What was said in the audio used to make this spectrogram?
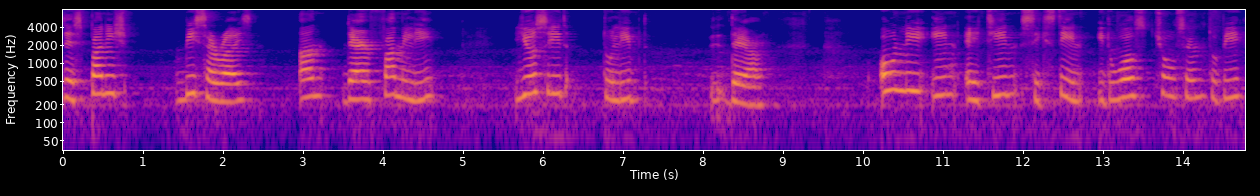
the Spanish viceroys and their family used it to live there. Only in 1816 it was chosen to be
